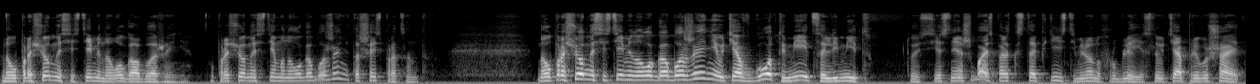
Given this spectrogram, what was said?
на упрощенной системе налогообложения. Упрощенная система налогообложения это 6 процентов. На упрощенной системе налогообложения у тебя в год имеется лимит. То есть, если не ошибаюсь, порядка 150 миллионов рублей. Если у тебя превышает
